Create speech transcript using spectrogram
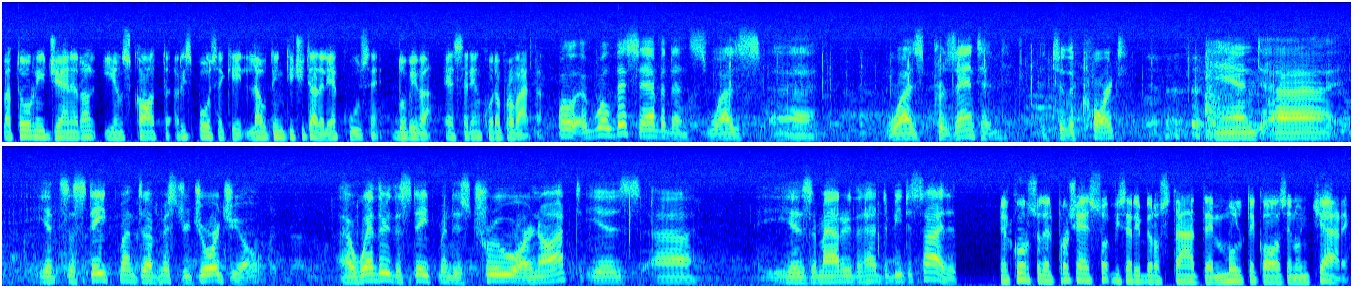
l'attorney general Ian Scott rispose che l'autenticità delle accuse doveva essere ancora provata. Well, uh, well this evidence was, uh, was presented to the court and uh, it's a statement of Mr. Giorgio. Uh, whether the statement is true or not is, uh, is a matter that had to be decided. Nel corso del processo vi sarebbero state molte cose non chiare.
